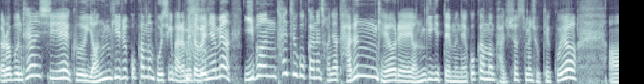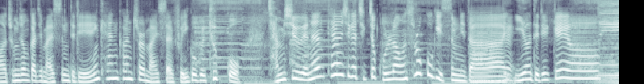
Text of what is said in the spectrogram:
여러분 태연 씨의 그 연기를 꼭 한번 보시기 바랍니다. 왜냐하면 이번 타이틀곡과는 전혀 다른 계열의 연기이기 때문에 꼭 한번 봐주셨으면 좋겠고요. 어, 좀 전까지 말씀드린 Can Control Myself 이 곡을 듣고 잠시 후에는 태연 씨가 직접 골라온 수록곡이 있습니다. 아, 네. 이어드릴게요. 네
